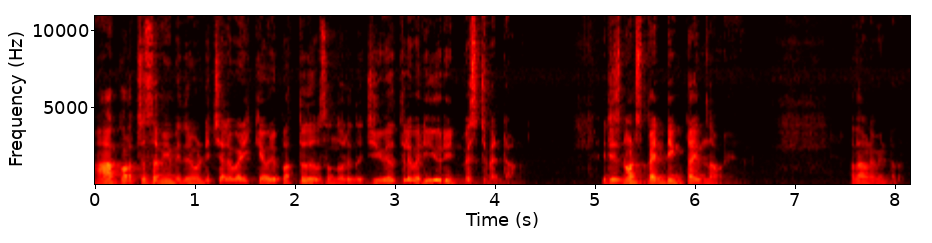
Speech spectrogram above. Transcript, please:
ആ കുറച്ച് സമയം ഇതിനുവേണ്ടി ചെലവഴിക്കുക ഒരു പത്ത് ദിവസം എന്ന് പറയുന്നത് ജീവിതത്തിൽ വലിയൊരു ഇൻവെസ്റ്റ്മെന്റ് ആണ്. It is not spending time എന്നാണ് പറയുന്നത്. അതാണ് വേണ്ടത്.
